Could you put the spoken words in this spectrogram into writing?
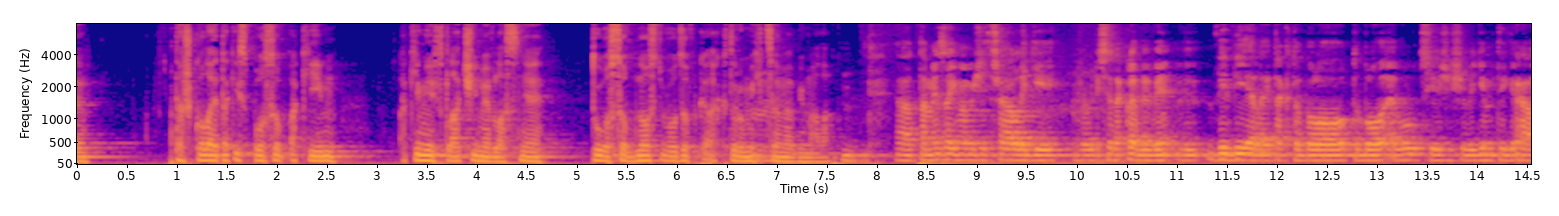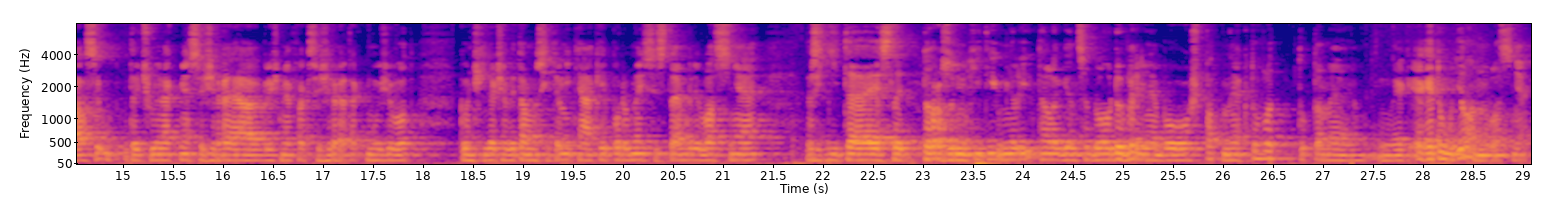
tá škola je taký spôsob, akým, akým jej vtlačíme vlastne tu osobnost v odzovkách, kterou my chceme, aby mala. Hmm. A tam je zajímavé, že třeba lidi, že když se takhle vyvě, vyvíjeli, tak to bylo, to bylo evolucí, že vidím tygra, si uteču, jinak mě sežere a když mě fakt sežere, tak můj život končí, takže vy tam musíte mít nějaký podobný systém, kdy vlastně řídíte, jestli to rozhodnutí té umělé inteligence bylo dobrý nebo špatný, jak tohle to tam je, jak, jak je to udělané vlastně.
